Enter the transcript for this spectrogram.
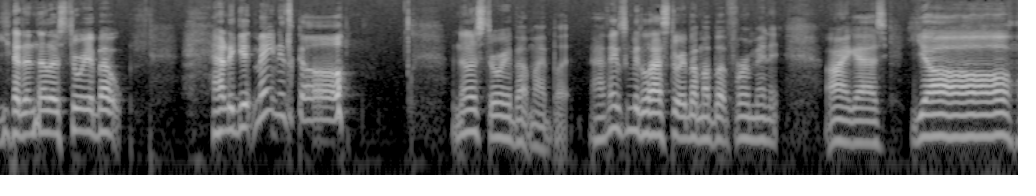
yet another story about how to get maintenance called. Another story about my butt. I think it's gonna be the last story about my butt for a minute. All right, guys, y'all.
